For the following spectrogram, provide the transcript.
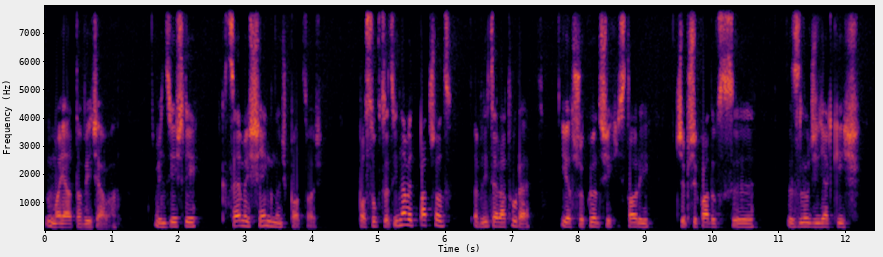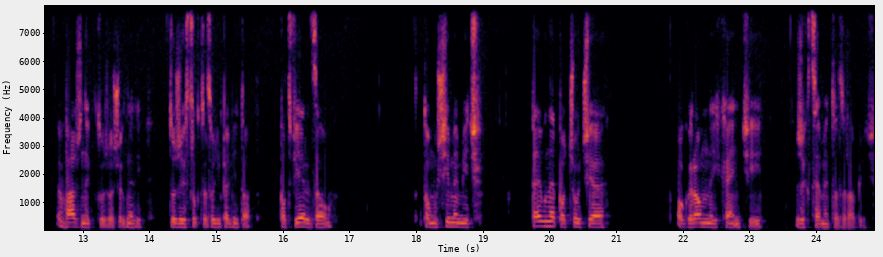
moja to wiedziała. Więc jeśli chcemy sięgnąć po coś, po sukces i nawet patrząc w literaturę i odszukując się historii czy przykładów z, z ludzi jakichś ważnych, którzy osiągnęli duży sukces, oni pewnie to potwierdzą, to musimy mieć pełne poczucie ogromnej chęci, że chcemy to zrobić.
